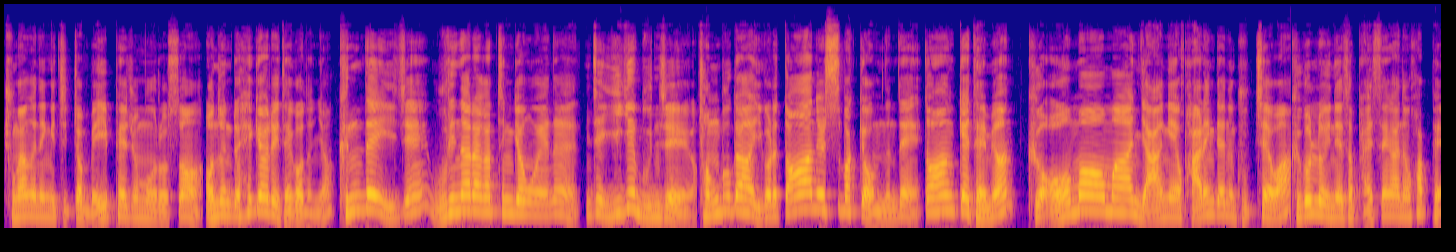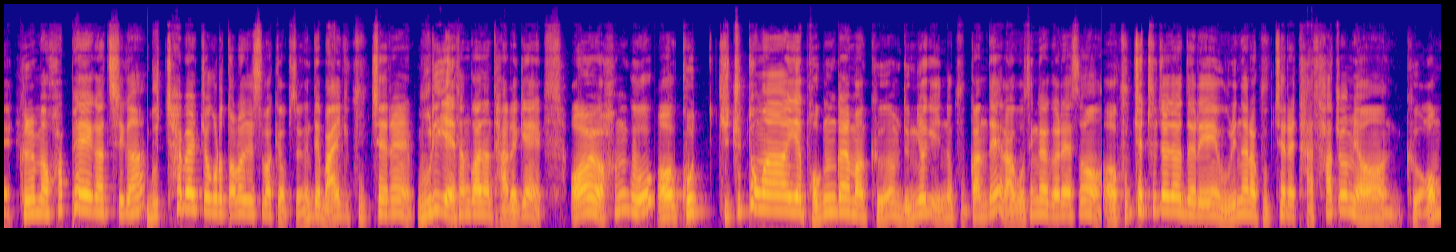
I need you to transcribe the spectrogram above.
중앙은행이 직접 매입해 줌으로써 어느 정도 해결이 되거든요. 근데 이제 우리나라 같은 경우에는 이제 이게 문제예요. 정부가 이거를 떠안을 수밖에 없는데 떠안게 되면 그 어마어마한 양의 발행되는 국채 와 그걸로 인해서 발생하는 화폐 그러면 화폐의 가치가 무차별적으로 떨어질 수밖에 없어요. 근데 만약에 국채를 우리 예상과는 다르게 어 한국 어 곧 기축통화에 버금갈 만큼 능력이 있는 국가인데라고 생각을 해서 어, 국채 투자자들이 우리나라 국채를 다 사주면 그 어마,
